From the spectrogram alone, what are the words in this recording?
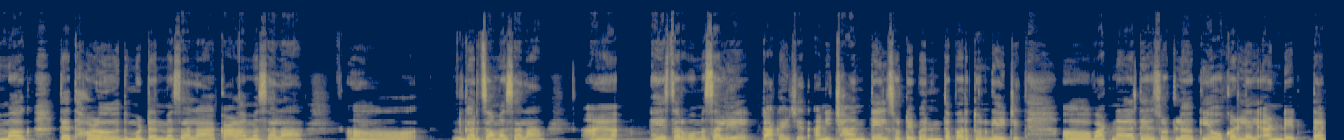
मग त्यात हळद मटण मसाला काळा मसाला घरचा मसाला हे सर्व मसाले टाकायचे आहेत आणि छान तेल सुटेपर्यंत परतून घ्यायचे वाटणाला तेल सुटलं की उकडलेले अंडे त्यात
